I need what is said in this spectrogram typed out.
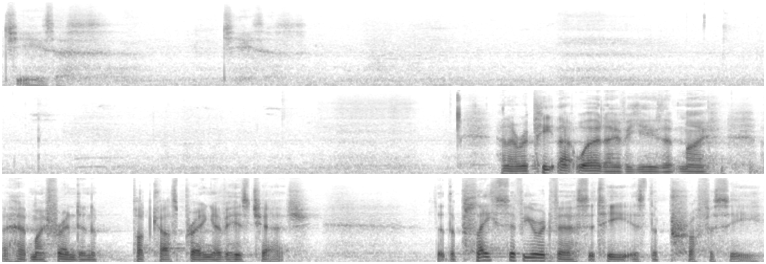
Jesus. And I repeat that word over you that my, I heard my friend in a podcast praying over his church. That the place of your adversity is the prophecy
